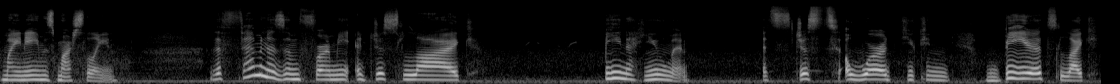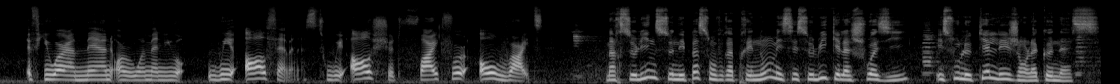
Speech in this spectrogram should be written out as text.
My name is Marceline. The feminism for me is just like being a human. It's just a word you can be it like if you are a man or a woman, you, we all feminists. We all should fight for all rights. Marceline, ce n'est pas son vrai prénom, mais c'est celui qu'elle a choisi et sous lequel les gens la connaissent.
